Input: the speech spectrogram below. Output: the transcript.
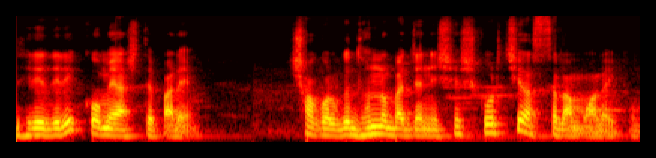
ধীরে ধীরে কমে আসতে পারে। সকলকে ধন্যবাদ জানিয়ে শেষ করছি। আসসালামু আলাইকুম।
